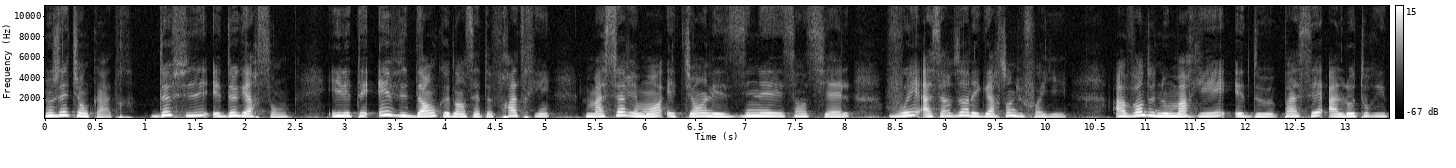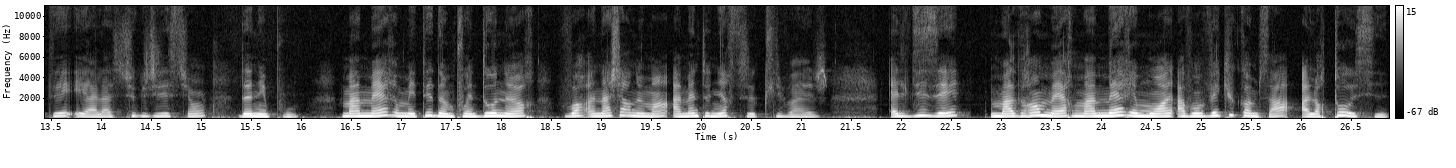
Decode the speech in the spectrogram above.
Nous étions quatre, deux filles et deux garçons. Il était évident que dans cette fratrie, ma sœur et moi étions les inessentiels, voués à servir les garçons du foyer. Avant de nous marier et de passer à l'autorité et à la suggestion d'un époux, ma mère mettait d'un point d'honneur, voire un acharnement à maintenir ce clivage. Elle disait Ma grand-mère, ma mère et moi avons vécu comme ça, alors toi aussi.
